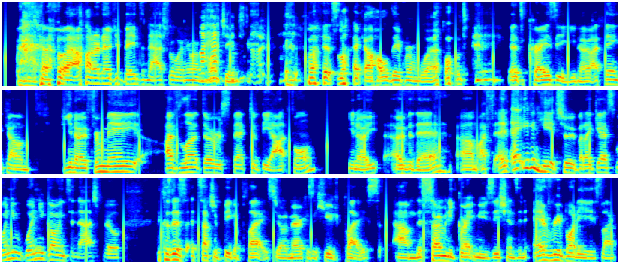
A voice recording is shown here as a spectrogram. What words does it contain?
well, I don't know if you've been to Nashville or anyone I watching, but it's like a whole different world. it's crazy, you know. I think, um, you know, for me, I've learned the respect of the art form you know, over there. Um, I and, and even here too. But I guess when you when you're going to Nashville, because there's it's such a bigger place. You know, America's a huge place. Um, there's so many great musicians, and everybody is like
